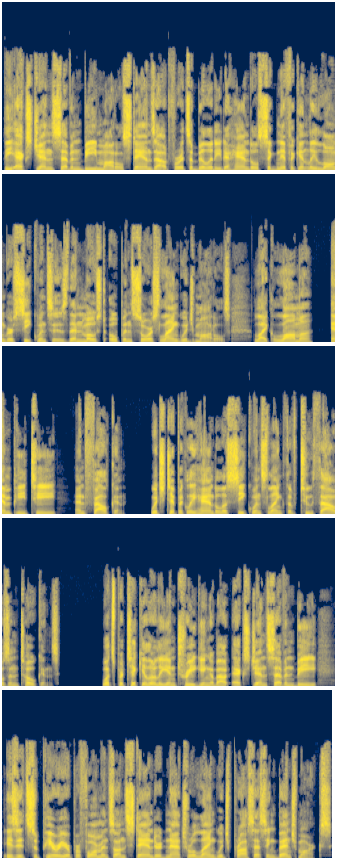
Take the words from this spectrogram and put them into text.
the XGen 7b model stands out for its ability to handle significantly longer sequences than most open-source language models, like Llama, MPT, and Falcon, which typically handle a sequence length of 2,000 tokens. What's particularly intriguing about XGen 7b is its superior performance on standard natural language processing benchmarks.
